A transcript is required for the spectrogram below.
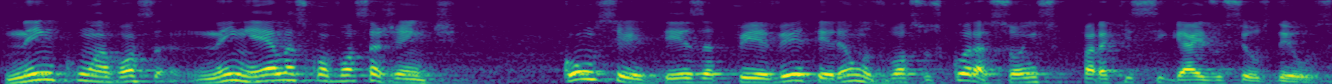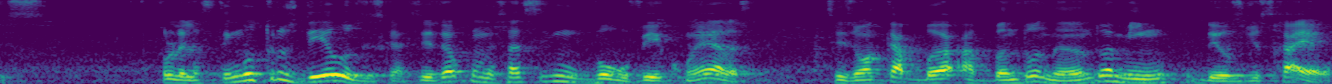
nem com a vossa, nem elas com a vossa gente. Com certeza perverterão os vossos corações para que sigais os seus deuses. Falou, elas têm outros deuses, cara. Vocês vão começar a se envolver com elas, vocês vão acabar abandonando a mim, o Deus de Israel.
